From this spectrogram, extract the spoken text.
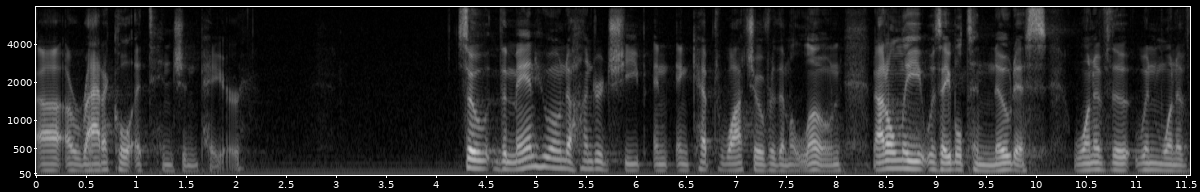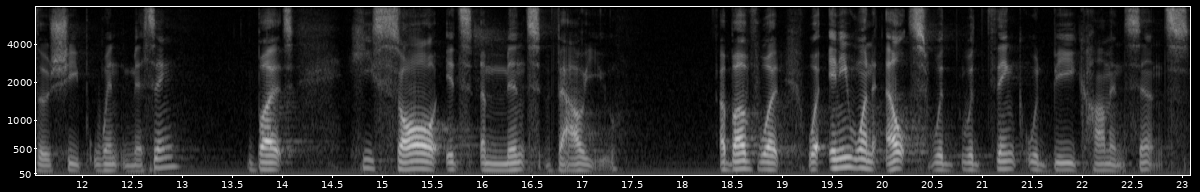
uh, a radical attention payer. So the man who owned a hundred sheep and, and kept watch over them alone not only was able to notice one of the, when one of those sheep went missing, but he saw its immense value above what, what anyone else would, would think would be common sense.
